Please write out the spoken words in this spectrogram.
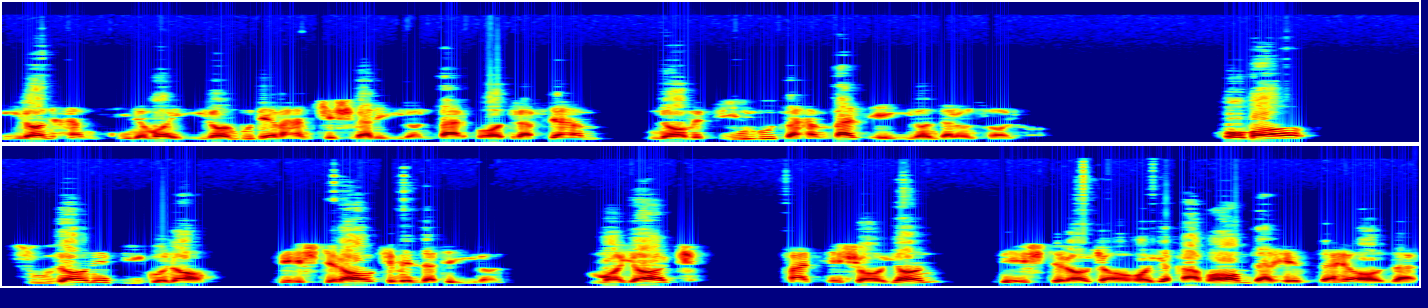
ایران هم سینمای ایران بوده و هم کشور ایران. بر باد رفته هم نام فیلم بود و هم وضع ایران در آن سالها. هما سوزان بیگناه به اشتراک ملت ایران. مایاک فتح شایان به اشتراک آقای قوام در هفته آذر.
